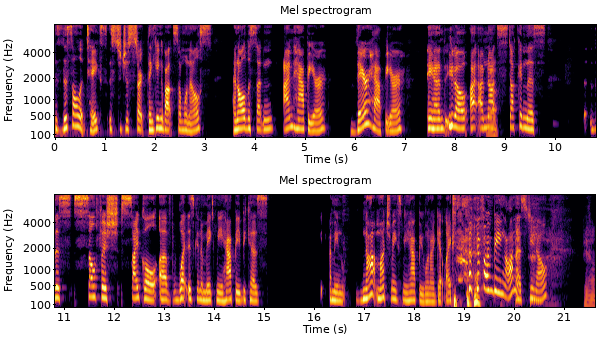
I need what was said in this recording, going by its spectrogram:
is this all it takes is to just start thinking about someone else? And all of a sudden I'm happier. They're happier. And, you know, I, am not stuck in this, this selfish cycle of what is going to make me happy because I mean, not much makes me happy when I get like that, if I'm being honest, you know? Yeah.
